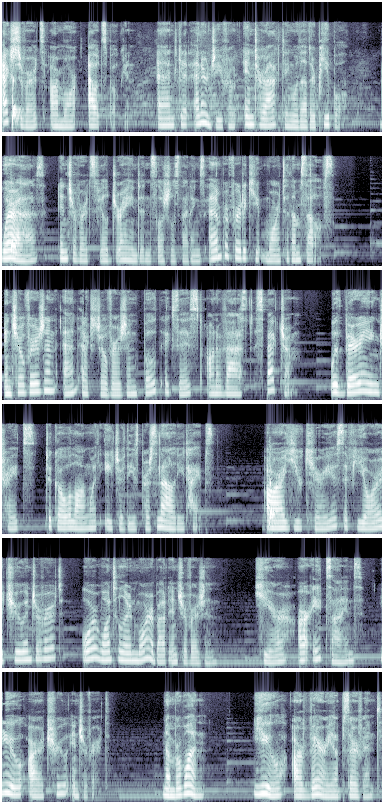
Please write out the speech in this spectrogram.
Extroverts are more outspoken and get energy from interacting with other people, whereas introverts feel drained in social settings and prefer to keep more to themselves. Introversion and extroversion both exist on a vast spectrum with varying traits to go along with each of these personality types. Are you curious if you're a true introvert or want to learn more about introversion? Here are eight signs you are a true introvert. Number one, you are very observant.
